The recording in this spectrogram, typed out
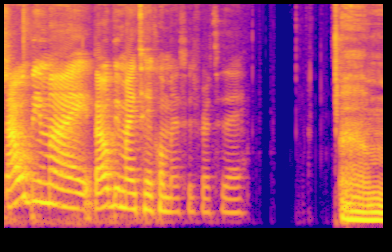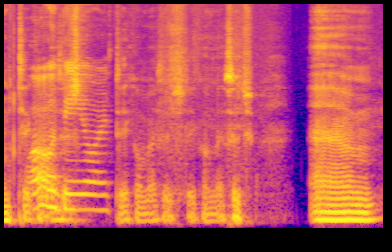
that would be my that would be my take home message for today. Um, take What home would be yours? Take home message. Take home message. Um,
